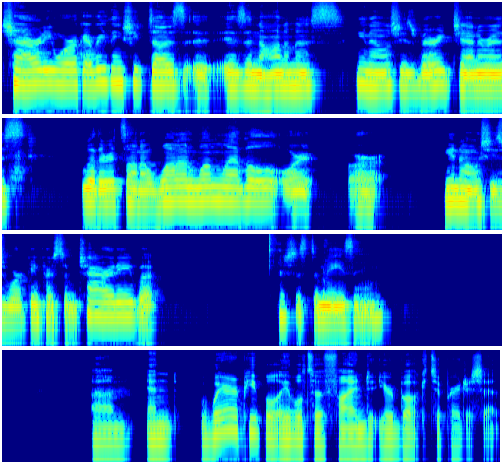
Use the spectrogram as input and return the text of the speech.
charity work, everything she does is anonymous. You know, she's very generous, whether it's on a one-on-one level or or you know, she's working for some charity, but it's just amazing. Um, and where are people able to find your book to purchase it?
